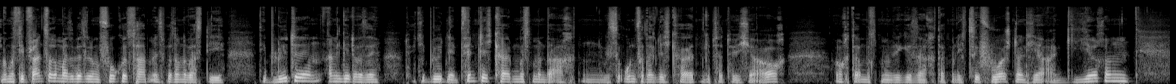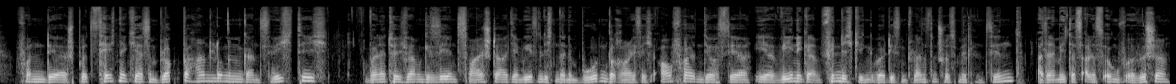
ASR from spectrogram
man muss die Pflanze auch immer so ein bisschen im Fokus haben, insbesondere was die, die Blüte angeht. Also durch die Blütenempfindlichkeit muss man beachten. Gewisse Unverträglichkeiten gibt es natürlich ja auch. Auch da muss man, wie gesagt, darf man nicht zu vorschnell hier agieren. Von der Spritztechnik her sind Blockbehandlungen ganz wichtig. Weil natürlich, wir haben gesehen, zwei Stadien im Wesentlichen dann im Bodenbereich sich aufhalten, die auch sehr eher weniger empfindlich gegenüber diesen Pflanzenschutzmitteln sind. Also damit ich das alles irgendwo erwische,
